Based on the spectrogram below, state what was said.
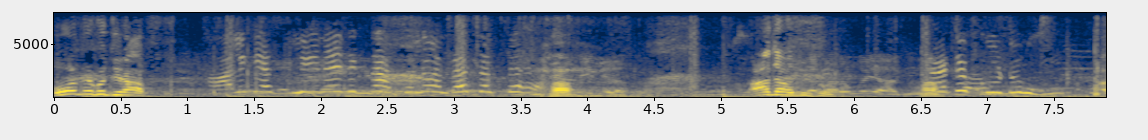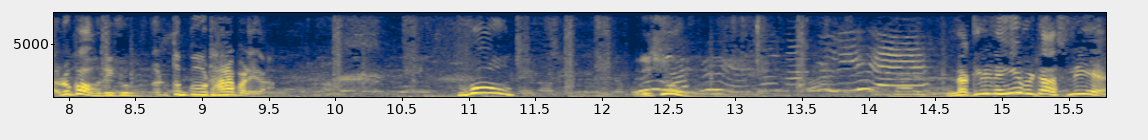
वो देखो जिराफ। हाँ। आ जाओ ऋषु। हाँ। रुको ऋषु तुमको उठाना पड़ेगा। वो। ऋषु। नकली नहीं है बेटा असली है।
